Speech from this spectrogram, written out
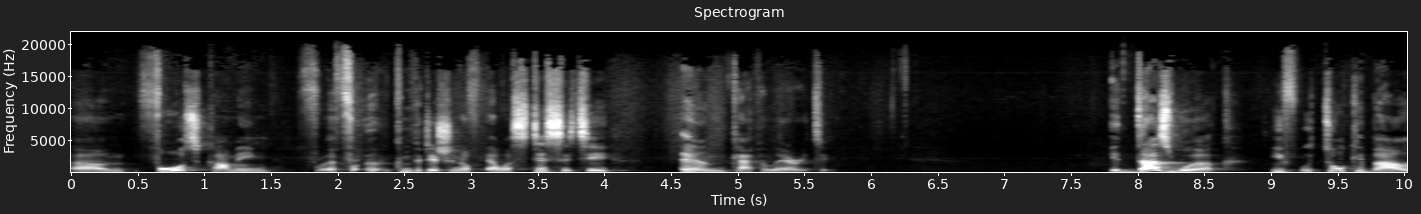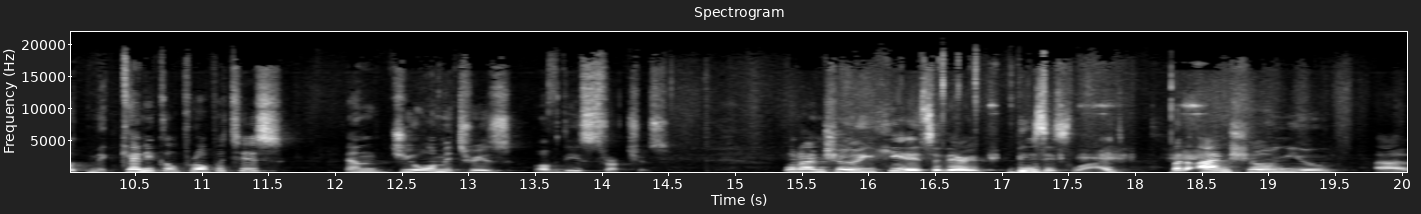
um, force coming, for, uh, competition of elasticity and capillarity. It does work if we talk about mechanical properties and geometries of these structures. What I'm showing here is a very busy slide, but I'm showing you uh,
